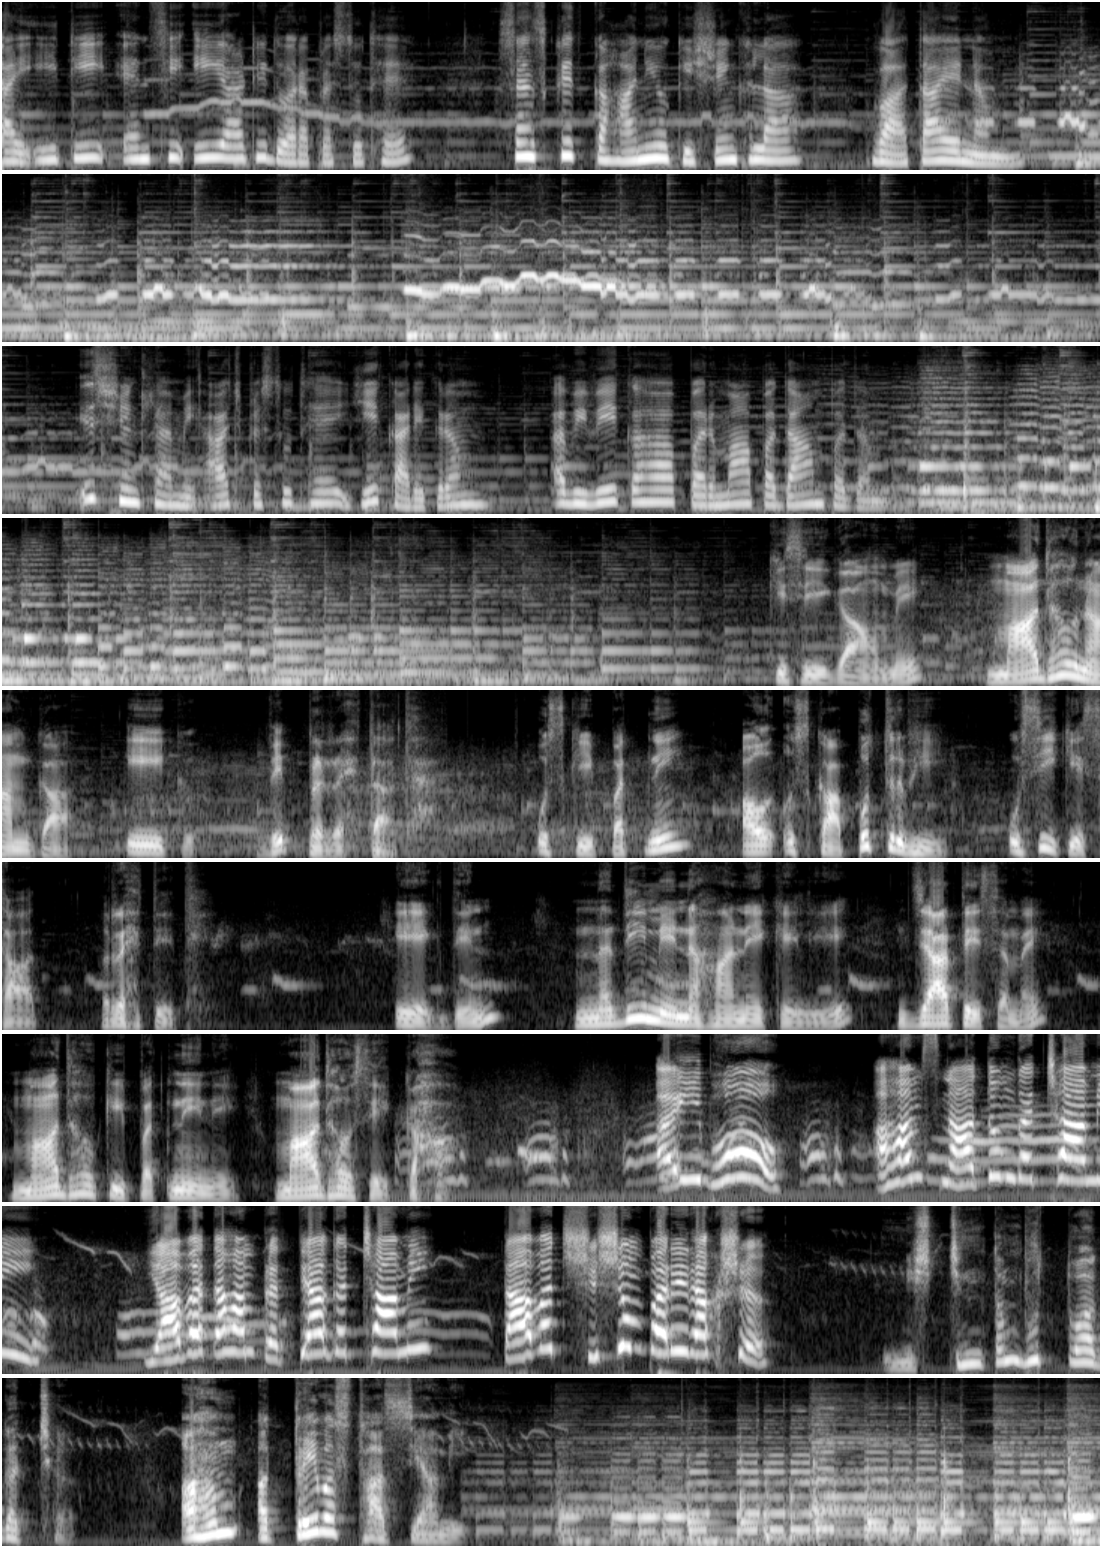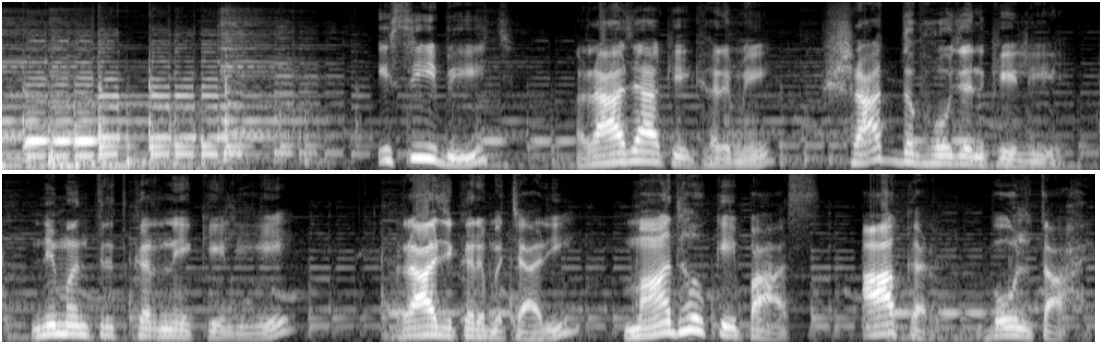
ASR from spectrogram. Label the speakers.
Speaker 1: I E T N C E R T द्वारा प्रस्तुत है। संस्कृत कहानियों की श्रृंखला, वातायनम। इस श्रृंखला में आज प्रस्तुत है ये कार्यक्रम, अविवेक परमा पदाम पदम।
Speaker 2: किसी गाँव में माधव नाम का एक विप्र रहता था। उसकी पत्नी और उसका पुत्र भी उसी के साथ रहते थे। एक दिन नदी में नहाने के लिए जाते समय माधव की पत्नी ने माधव से कहा
Speaker 3: अयि भो अहम स्नातुं गच्छामि यावत् अहं प्रत्यागच्छामि तावत् शिशुं परिरक्ष।
Speaker 4: निश्चिन्तं भूत्वा गच्छ। अहम् अत्रैव स्थास्यामि।
Speaker 2: इसी बीच राजा के घर में श्राद्ध भोजन के लिए निमंत्रित करने के लिए राज कर्मचारी माधव के पास आकर बोलता है।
